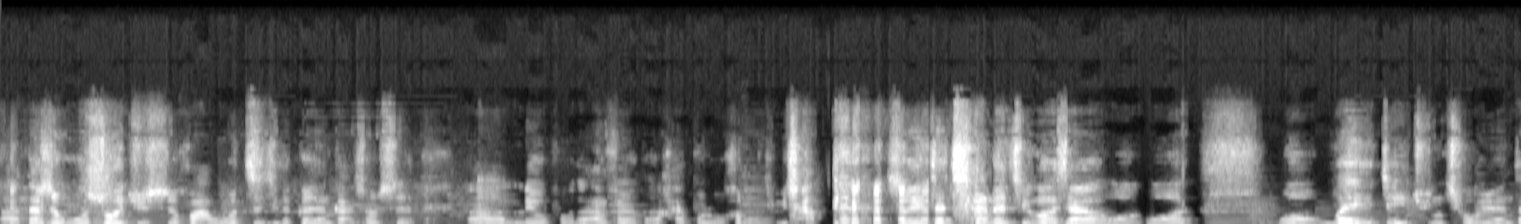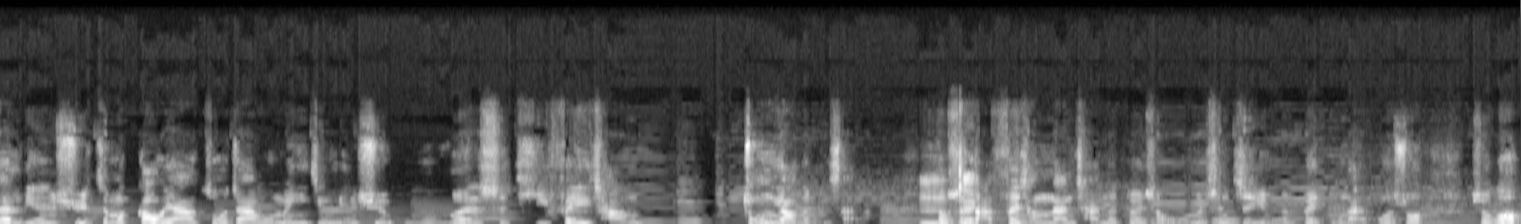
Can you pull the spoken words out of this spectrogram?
啊、但是我说一句实话，我自己的个人感受是，呃，嗯利物浦的安菲尔德还不如贺龙体育场。所以在这样的情况下，我我我为这一群球员在连续这么高压作战，我们已经连续五轮是踢非常重要的比赛了。嗯，都是，打非常难缠的对手。我们甚至有人被毒奶过，说说过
